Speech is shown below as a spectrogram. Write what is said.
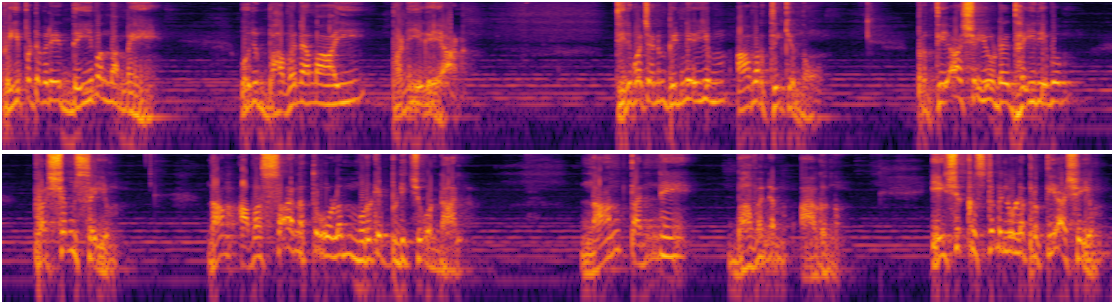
പ്രിയപ്പെട്ടവരെ ദൈവം നമ്മെ ഒരു ഭവനമായി പണിയുകയാണ്. തിരുവചനം പിന്നെയും ആവർത്തിക്കുന്നു. പ്രത്യാശയുടെ ധൈര്യവും പ്രശംസയും നാം അവസാനത്തോളം മുറുകെ പിടിച്ചുകൊണ്ടാൽ നാം തന്നെ ഭവനം ആകുന്നു. യേശുക്രിസ്തുവിലുള്ള പ്രത്യാശയും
